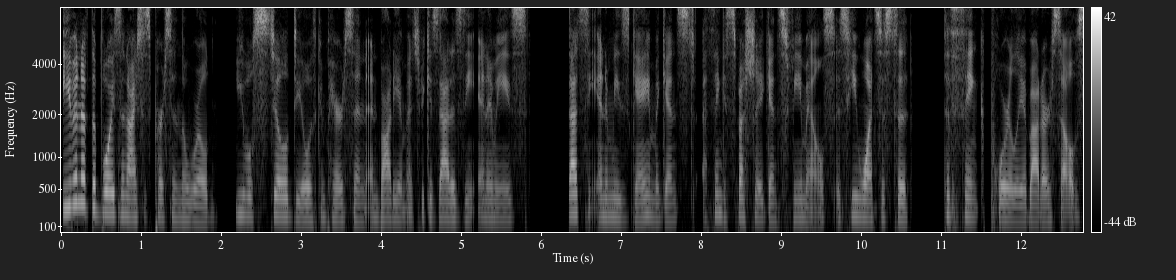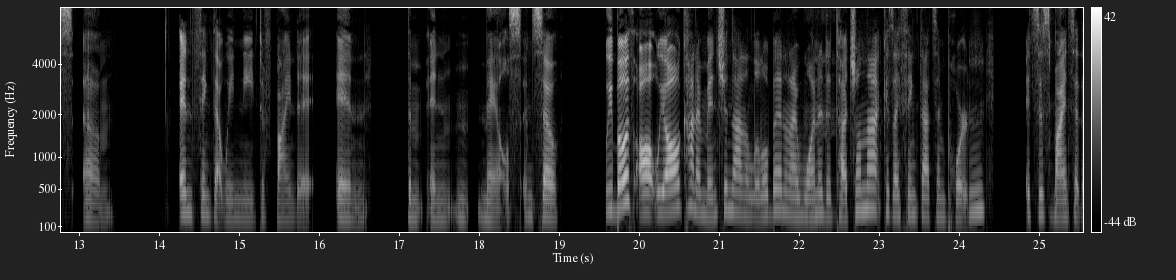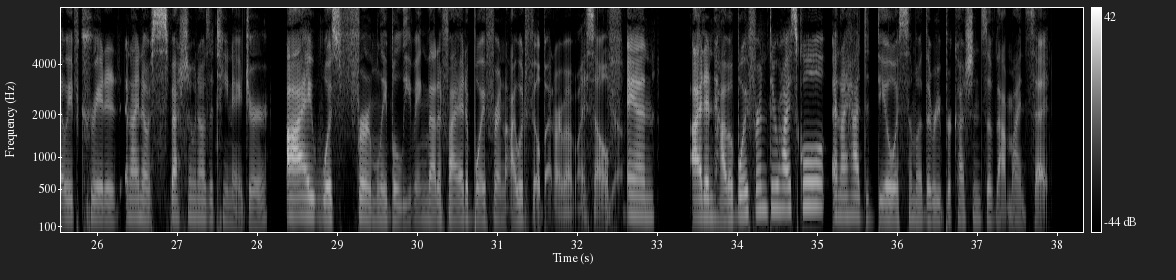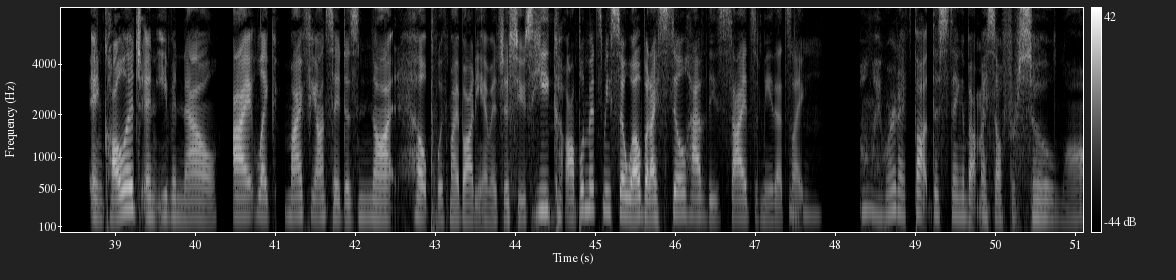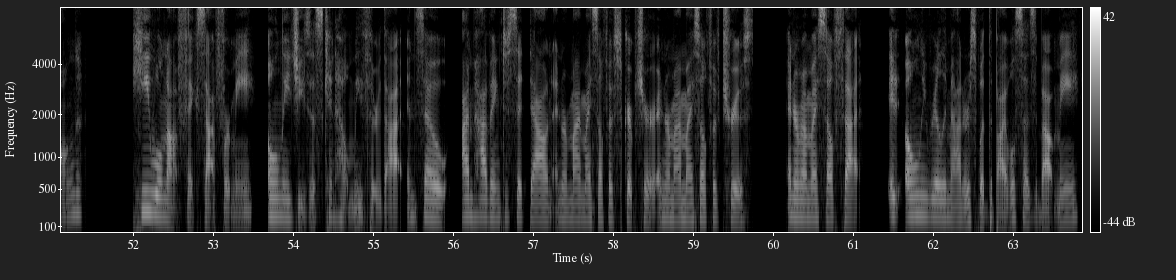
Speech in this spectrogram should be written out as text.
even if the boy's the nicest person in the world, you will still deal with comparison and body image because that is the enemy's that's the enemy's game against I think especially against females is he wants us to to think poorly about ourselves um and think that we need to find it in the in males. And so we both all we all kind of mentioned that a little bit and I wanted to mm-hmm. touch on that cuz I think that's important it's this mindset that we've created. And I know, especially when I was a teenager, I was firmly believing that if I had a boyfriend, I would feel better about myself. Yeah. And I didn't have a boyfriend through high school, and I had to deal with some of the repercussions of that mindset in college. And even now, I like my fiance does not help with my body image issues. He mm-hmm. compliments me so well, but I still have these sides of me that's mm-hmm. like, oh my word, I've thought this thing about myself for so long he will not fix that for me. only Jesus can help me through that. And so I'm having to sit down and remind myself of scripture and remind myself of truth and remind myself that it only really matters what the Bible says about me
